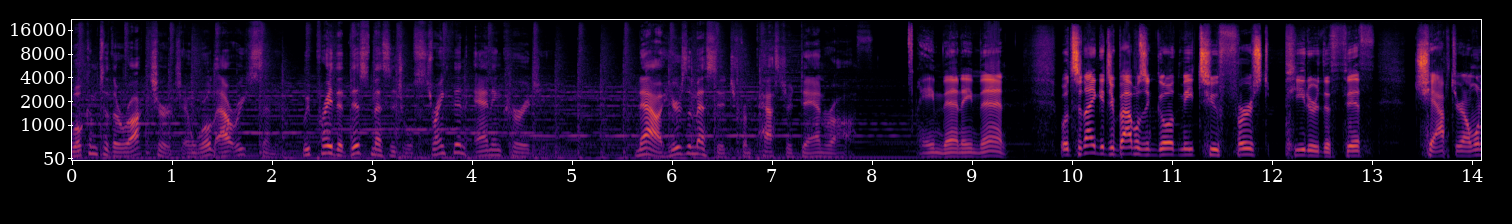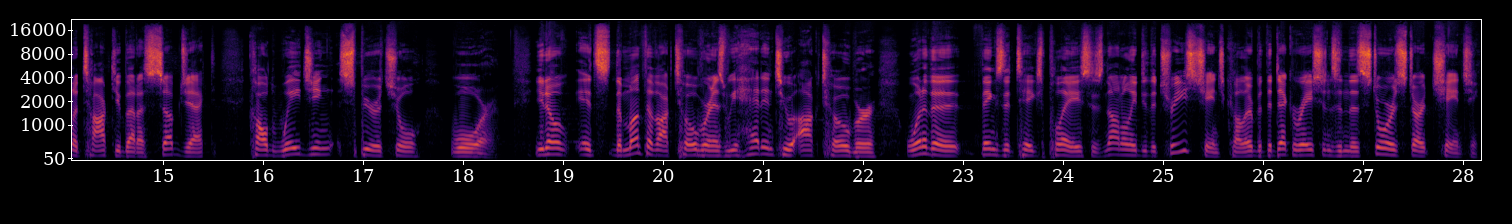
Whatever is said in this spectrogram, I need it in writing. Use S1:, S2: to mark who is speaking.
S1: Welcome to the Rock Church and World Outreach Center. We pray that this message will strengthen and encourage you. Now, here's a message from Pastor Dan Roth.
S2: Amen, amen. Well, tonight, get your Bibles and go with me to 1 Peter, the fifth chapter. I want to talk to you about a subject called waging spiritual war. You know, it's the month of October, and as we head into October, one of the things that takes place is not only do the trees change color, but the decorations in the stores start changing.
